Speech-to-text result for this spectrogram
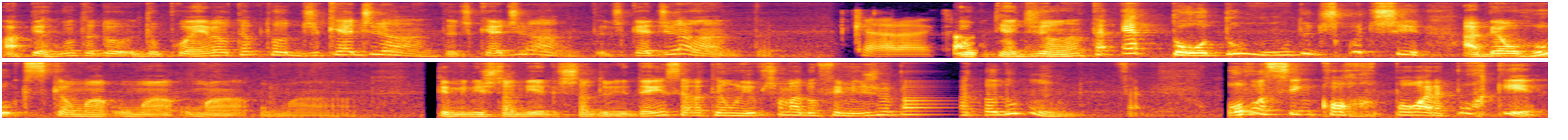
a pergunta do, do poema é o tempo todo: de que adianta? De que adianta? De que adianta? Caraca. O que adianta é todo mundo discutir. A Bell Hooks, que é uma, uma, uma, uma feminista negra estadunidense, ela tem um livro chamado Feminismo é para Todo Mundo. Sabe? Ou você incorpora. Por quê?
